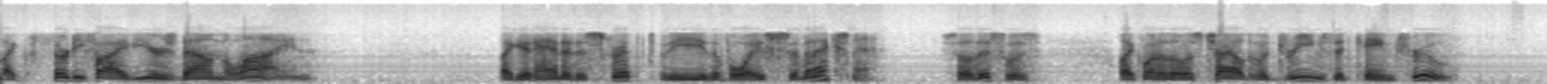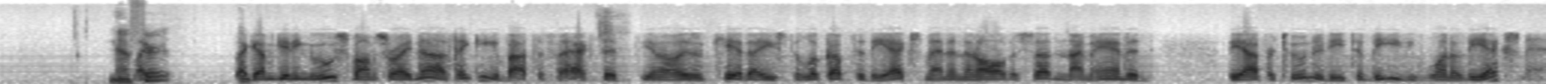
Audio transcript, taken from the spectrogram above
like 35 years down the line, I get handed a script to be the voice of an X Men. So this was like one of those childhood dreams that came true. Now, Like- Like I'm getting goosebumps right now thinking about the fact that you know, as a kid, I used to look up to the X Men, and then all of a sudden, I'm handed the opportunity to be one of the X Men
